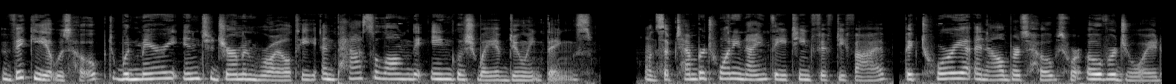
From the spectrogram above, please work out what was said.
Vicky, it was hoped, would marry into German royalty and pass along the English way of doing things. On September 29, 1855, Victoria and Albert's hopes were overjoyed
